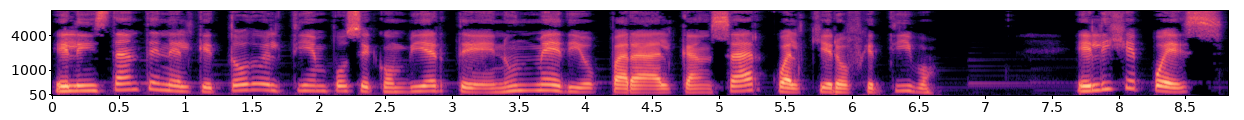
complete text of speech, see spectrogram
el instante en el que todo el tiempo se convierte en un medio para alcanzar cualquier objetivo. Elige, pues,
